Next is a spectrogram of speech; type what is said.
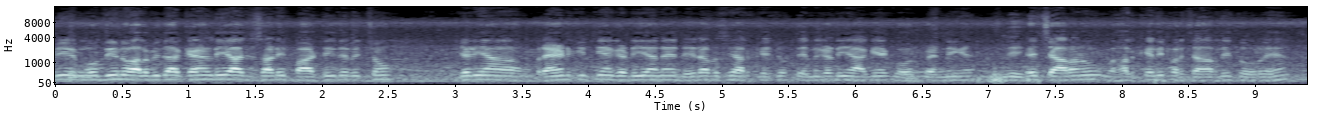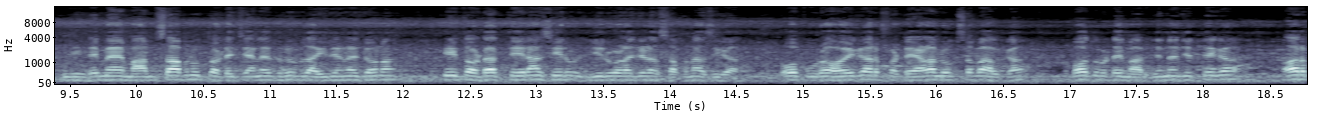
ਵੀ ਮੋਦੀ ਨੂੰ ਅਲਵਿਦਾ ਕਹਿਣ ਲਈ ਅੱਜ ਸਾਡੀ ਪਾਰਟੀ ਦੇ ਵਿੱਚੋਂ ਜਿਹੜੀਆਂ ਬ੍ਰਾਂਡ ਕੀਤੀਆਂ ਗੱਡੀਆਂ ਨੇ ਡੇਰਾਬੱਸੀ ਹਲਕੇ ਚੋਂ ਤਿੰਨ ਗੱਡੀਆਂ ਆ ਗਈਆਂ ਇੱਕ ਹੋਰ ਪੈਂਡਿੰਗ ਹੈ। ਇਹ ਚਾਰਾਂ ਨੂੰ ਹਲਕੇ ਲਈ ਪ੍ਰਚਾਰ ਲਈ ਤੋਰ ਰਹੇ ਹਾਂ। ਤੇ ਮੈਂ ਮਾਨ ਸਾਹਿਬ ਨੂੰ ਤੁਹਾਡੇ ਚੈਨਲ ਥਰੂ ਵਧਾਈ ਦੇਣਾ ਚਾਹੁੰਦਾ ਕਿ ਤੁਹਾਡਾ 13 ਜ਼ੀਰੋ ਵਾਲਾ ਜਿਹੜਾ ਸੁਪਨਾ ਸੀਗਾ ਉਹ ਪੂਰਾ ਹੋਏਗਾ ਔਰ ਪਟਿਆਲਾ ਲੋਕ ਸਭਾ ਹਲਕਾ ਬਹੁਤ ਵੱਡੇ ਮਾਰਜਨ ਨਾਲ ਜਿੱਤੇਗਾ ਔਰ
